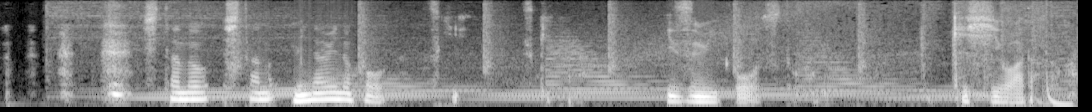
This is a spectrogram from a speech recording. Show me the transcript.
下の、下の、南の方が好き、好きかな。泉大津とかね。岸和田とかね。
